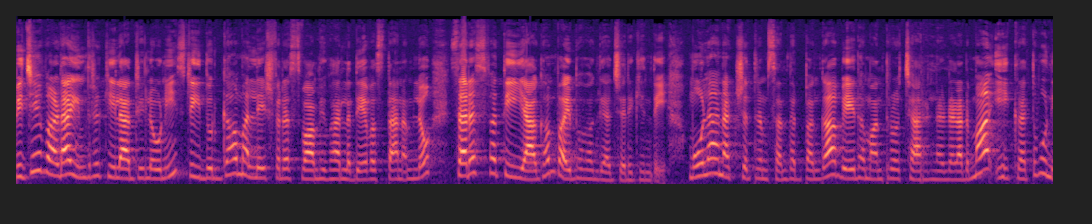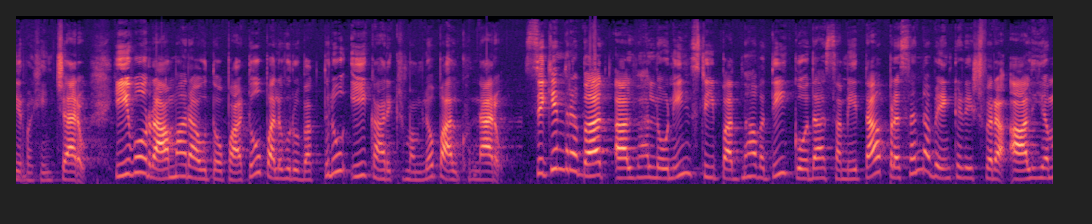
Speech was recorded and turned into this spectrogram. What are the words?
విజయవాడ ఇంద్రకీలాద్రిలోని శ్రీ దుర్గా మల్లేశ్వర స్వామివార్ల దేవస్థానంలో సరస్వతి యాగం వైభవంగా జరిగింది. మూలా నక్షత్రం సందర్భంగా వేద మంత్రోచ్చారణల నడుమ ఈ క్రతువు నిర్వహించారు. ఈవో రామారావుతో పాటు పలువురు భక్తులు ఈ కార్యక్రమంలో పాల్గొన్నారు. సికింద్రాబాద్ ఆల్వాల్లోని శ్రీ పద్మావతి గోదా సమేత ప్రసన్న వెంకటేశ్వర ఆలయం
